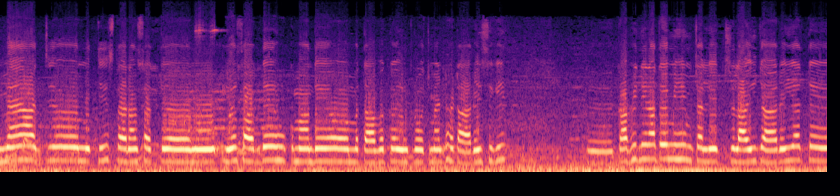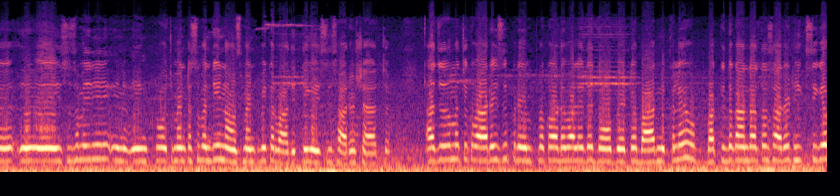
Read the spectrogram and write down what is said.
ਮੈਂ ਅੱਜ ਮਿਤੀ 17 ਸੱਤ ਨੂੰ ਇਹ ਸਾਹਿਬ ਦੇ ਹੁਕਮਾਂ ਦੇ ਮੁਤਾਬਕ ਇਨਕਰੋਚਮੈਂਟ ਹਟਾ ਰਹੀ ਸੀਗੀ। ਤੇ ਕਾਫੀ ਦਿਨਾਂ ਤੋਂ ਇਹ ਮੁਹਿੰਮ ਚੱਲੀ, ਚਲਾਈ ਜਾ ਰਹੀ ਹੈ ਤੇ ਇਹ- ਇਸ ਸੰਬੰਧੀ ਇਨਕਰੋਚਮੈਂਟ ਸੰਬੰਧੀ ਅਨਾਉਂਸਮੈਂਟ ਵੀ ਕਰਵਾ ਦਿੱਤੀ ਗਈ ਸੀ ਸਾਰੇ ਸ਼ਹਿਰ 'ਚ। ਅੱਜ ਜਦੋਂ ਮੈਂ ਚੁਕਵਾ ਰਹੀ ਸੀ ਪ੍ਰੇਮ ਪਕੌੜੇ ਵਾਲੇ ਦੇ ਦੋ ਬੇਟੇ ਬਾਹਰ ਨਿਕਲੇ ਬਾਕੀ ਦੁਕਾਨਦਾਰ ਤਾਂ ਸਾਰੇ ਠੀਕ ਸੀਗੇ,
